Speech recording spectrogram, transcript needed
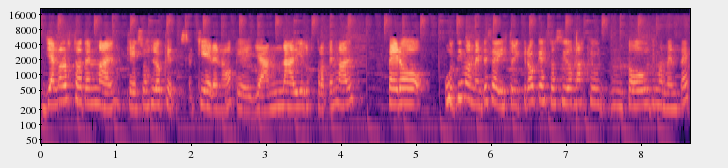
ya no los traten mal, que eso es lo que se quiere, ¿no? Que ya nadie los trate mal, pero últimamente se ha visto, y creo que esto ha sido más que todo últimamente,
